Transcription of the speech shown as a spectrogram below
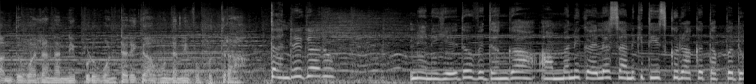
అందువల్ల నన్నిప్పుడు ఒంటరిగా ఉండనివ్వు పుత్రా. తండ్రి గారు నేను ఏదో విధంగా ఆ అమ్మని కైలాసానికి తీసుకురాక తప్పదు.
